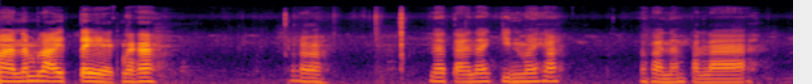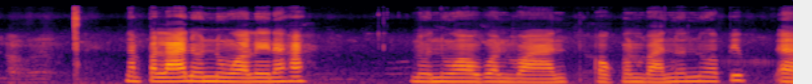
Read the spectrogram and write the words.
มาน้ำลายแตกนะคะอ่าหน้าตาน่ากินไหมคะนะคะน้ำปลาน้ำปลาร้านัวๆเลยนะคะ นัวนัวหวานหวานออกหวานหวานนัวนัวปิ๊บอ่า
